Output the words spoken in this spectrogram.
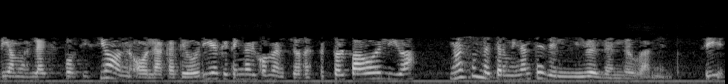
digamos, la exposición o la categoría que tenga el comercio respecto al pago del IVA no es un determinante del nivel de endeudamiento. ¿sí?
